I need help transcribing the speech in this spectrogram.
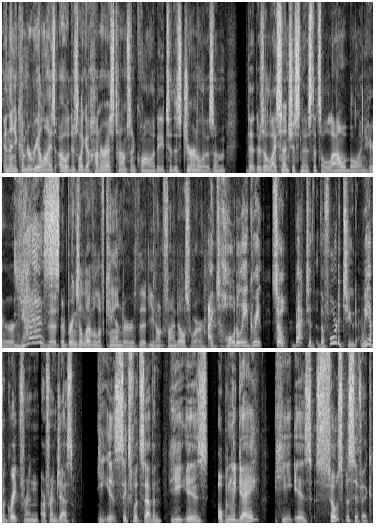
And then you come to realize, oh, there's like a Hunter S. Thompson quality to this journalism. That there's a licentiousness that's allowable in here. Yes. That it brings a level of candor that you don't find elsewhere. I totally agree. So back to the fortitude. We have a great friend, our friend Jess. He is six foot seven. He is openly gay. He is so specific.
